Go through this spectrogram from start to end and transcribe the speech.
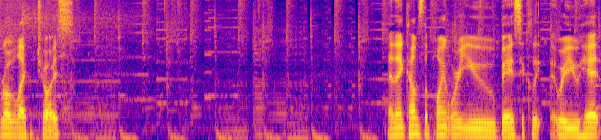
roguelike of choice. And then comes the point where you basically where you hit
